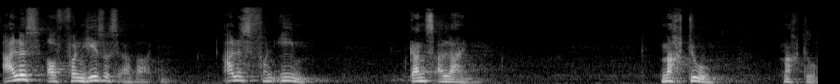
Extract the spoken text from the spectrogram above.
Alles auch von Jesus erwarten. Alles von ihm. Ganz allein. Mach du. Mach du.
